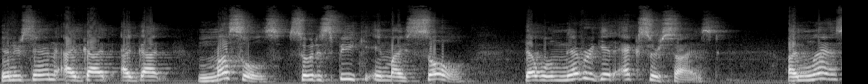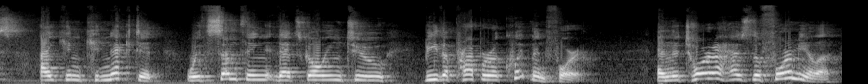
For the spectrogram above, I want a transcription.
You understand? I've got, I've got muscles, so to speak, in my soul that will never get exercised unless I can connect it with something that's going to be the proper equipment for it. And the Torah has the formula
